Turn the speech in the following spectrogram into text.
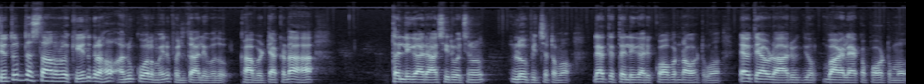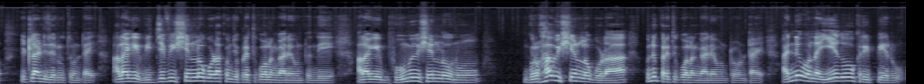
చతుర్థ స్థానంలో కేతు గ్రహం అనుకూలమైన ఫలితాలు ఇవ్వదు. కాబట్టి అక్కడ తల్లిగారి ఆశీర్వచనం లోపించటము లేకపోతే తల్లిగారి కోపం రావటము లేకపోతే ఆవిడ ఆరోగ్యం బాగలేకపోవటము ఇట్లాంటివి జరుగుతుంటాయి. అలాగే విద్య విషయంలో కూడా కొంచెం ప్రతికూలంగానే ఉంటుంది. అలాగే భూమి విషయంలోనూ గృహ విషయంలో కూడా కొన్ని ప్రతికూలంగానే ఉంటూ ఉంటాయి. అన్నీ ఉన్న ఏదో ఒక రిపేరు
